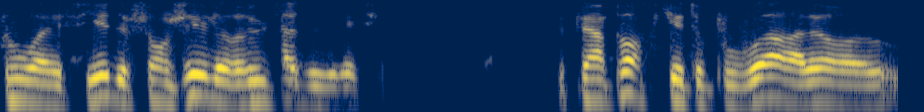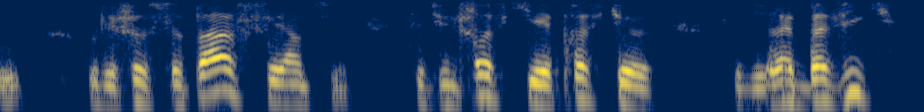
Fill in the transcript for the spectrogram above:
pour essayer de changer le résultat des élections. peu importe qui est au pouvoir à l'heure où, les choses se passent, c'est une chose qui est presque, je dirais, basique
